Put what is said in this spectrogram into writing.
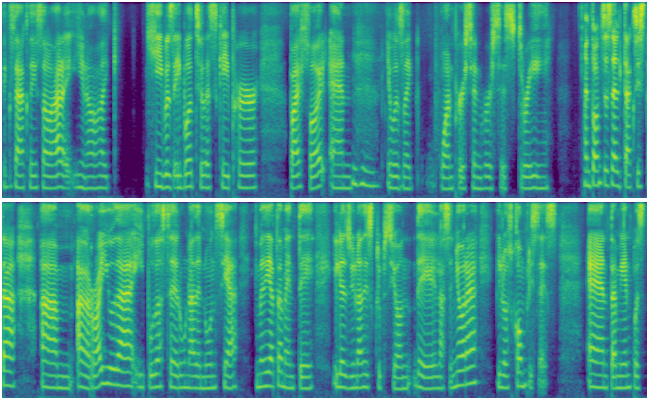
exactly. So I, you know, like he was able to escape her by foot, and Mhm. it was like one person versus three. Entonces el taxista um, agarró ayuda y pudo hacer una denuncia inmediatamente y les dio una descripción de la señora y los cómplices. And también pues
